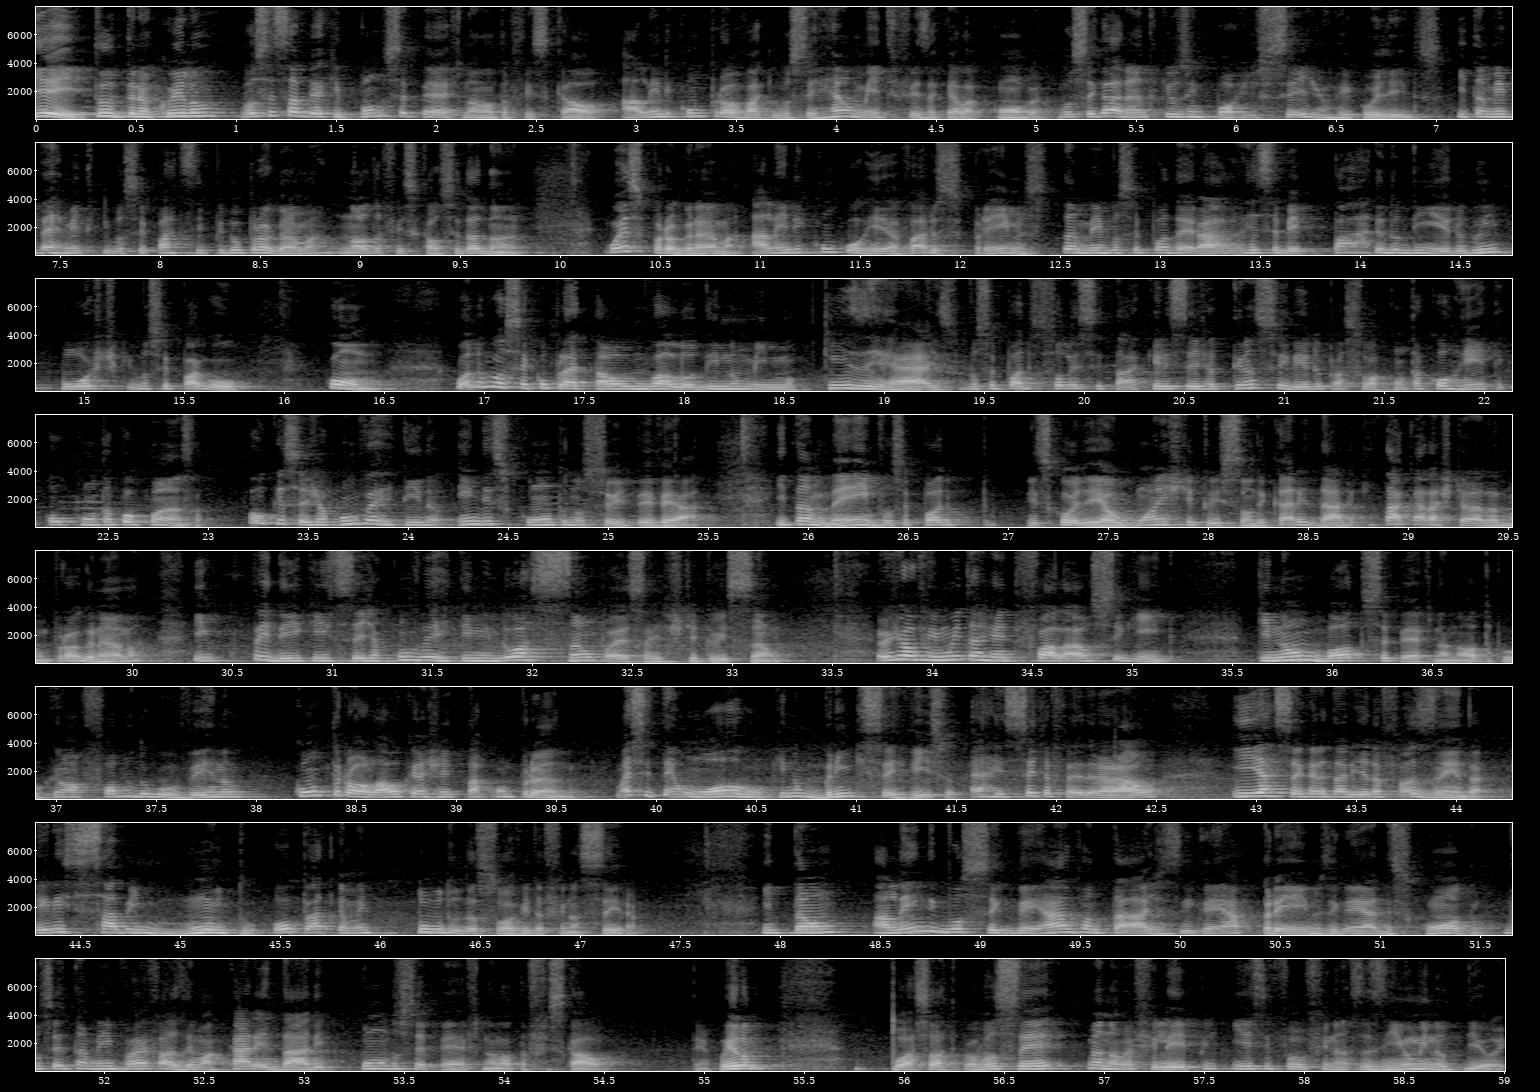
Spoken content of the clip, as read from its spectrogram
E aí, tudo tranquilo? Você sabia que pondo o CPF na nota fiscal, além de comprovar que você realmente fez aquela compra, você garante que os impostos sejam recolhidos e também permite que você participe do programa Nota Fiscal Cidadã. Com esse programa, além de concorrer a vários prêmios, também você poderá receber parte do dinheiro do imposto que você pagou. Como? Quando você completar um valor de no mínimo 15 reais, você pode solicitar que ele seja transferido para sua conta corrente ou conta poupança, ou que seja convertido em desconto no seu IPVA. E também você pode escolher alguma instituição de caridade que está cadastrada no programa e pedir que seja convertido em doação para essa instituição. Eu já ouvi muita gente falar o seguinte, que não bota o CPF na nota porque é uma forma do governo controlar o que a gente está comprando. Mas se tem um órgão que não brinque serviço, é a Receita Federal e a Secretaria da Fazenda. Eles sabem muito, ou praticamente tudo da sua vida financeira. Então, além de você ganhar vantagens e ganhar prêmios e ganhar desconto, você também vai fazer uma caridade pondo o CPF na nota fiscal. Tranquilo? Boa sorte para você. Meu nome é Felipe e esse foi o Finanças em um Minuto de hoje.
